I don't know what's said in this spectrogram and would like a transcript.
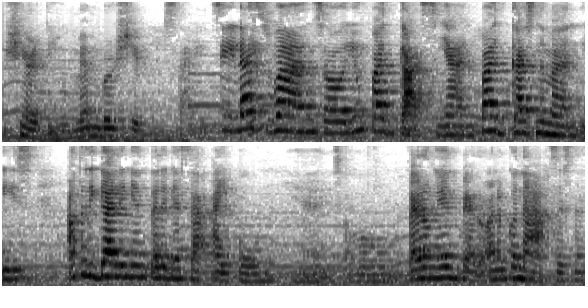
share to you, membership sites. Okay, last one. So, yung podcast. Yan. Podcast naman is Actually, galing yan talaga sa iPhone. Yan. So, pero ngayon, pero alam ko na-access na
